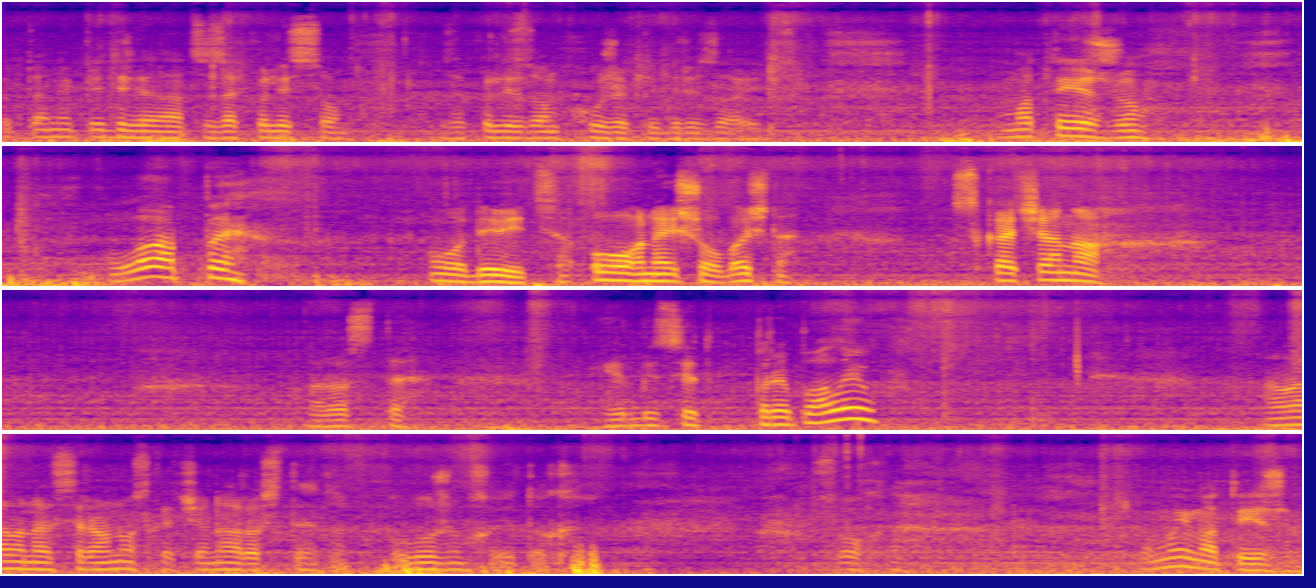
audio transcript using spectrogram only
Що то не підрізано, це за колесом. За колесом хуже підрізаються. Мотижу лапи. О, дивіться, о, знайшов, бачите? Скачана. Росте. Гербіцид припалив, але вона все одно скачана росте. Так, положимо хай так сохне. Тому і мотижимо.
